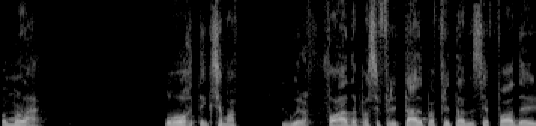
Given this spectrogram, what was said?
vamos lá. Porra, tem que ser uma figura foda pra ser fritada, pra fritada ser foda.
